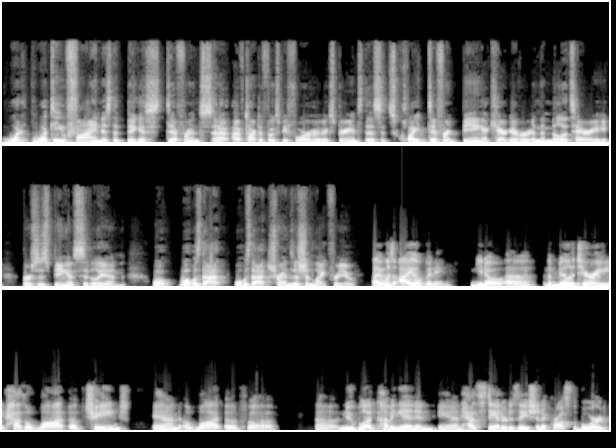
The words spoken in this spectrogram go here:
What what do you find as the biggest difference? And I, have talked to folks before who have experienced this. It's quite different being a caregiver in the military versus being a civilian. What what was that? What was that transition like for you? It was eye opening. You know, uh, the military has a lot of change and a lot of uh, uh, new blood coming in and and has standardization across the board.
